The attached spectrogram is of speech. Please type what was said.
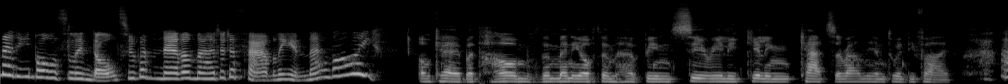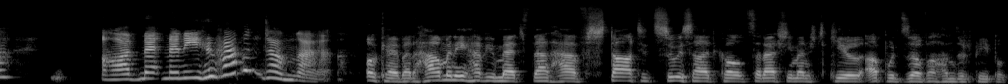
many porcelain dolls who have never murdered a family in their life. Okay, but how the many of them have been serially killing cats around the M25? Uh, I've met many who haven't done that. Okay, but how many have you met that have started suicide cults and actually managed to kill upwards of a hundred people?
